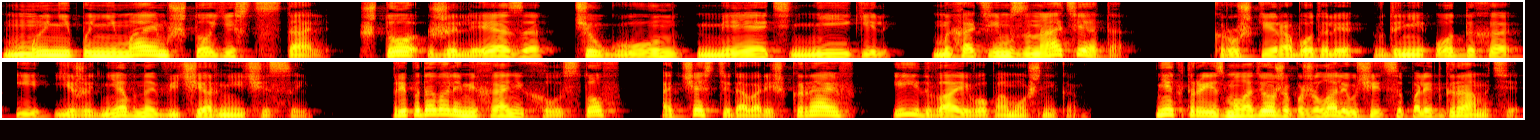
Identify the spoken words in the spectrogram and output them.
Мы не понимаем, что есть сталь, что железо, чугун, медь, никель. Мы хотим знать это. Кружки работали в дни отдыха и ежедневно в вечерние часы. Преподавали механик Хлыстов, отчасти товарищ Краев и два его помощника. Некоторые из молодежи пожелали учиться политграмоте.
